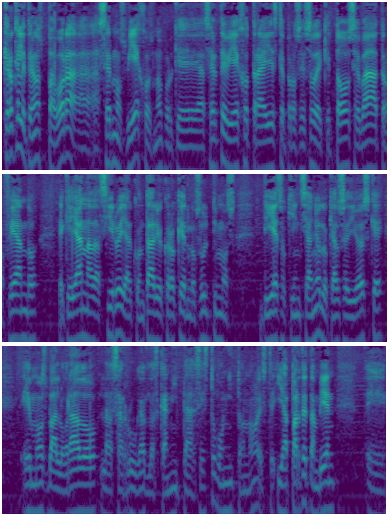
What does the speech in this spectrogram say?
Creo que le tenemos pavor a, a hacernos viejos, ¿no? Porque hacerte viejo trae este proceso de que todo se va atrofiando, de que ya nada sirve y al contrario, creo que en los últimos 10 o 15 años lo que ha sucedido es que hemos valorado las arrugas, las canitas, esto bonito, ¿no? Este, y aparte también... Eh,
